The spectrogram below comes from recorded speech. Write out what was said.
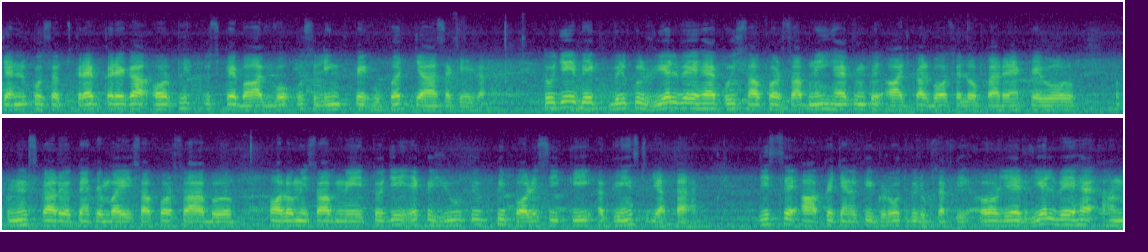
चैनल को सब्सक्राइब करेगा और फिर उसके बाद वो उस लिंक के ऊपर जा सकेगा। तो ये एक बिल्कुल रियल वे है, कोई साफ़ और साफ़ नहीं है, क्योंकि आजकल बहुत से लोग कह रहे हैं कि वो कमेंट्स कर रहे होते हैं कि भाई साफ़ और साहब फॉलो मी साहब में तो ये एक यूट्यूब की पॉलिसी की अगेंस्ट जाता है। जिससे आपके चैनल की ग्रोथ भी रुक सकती है। और ये रियल वे है, हम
